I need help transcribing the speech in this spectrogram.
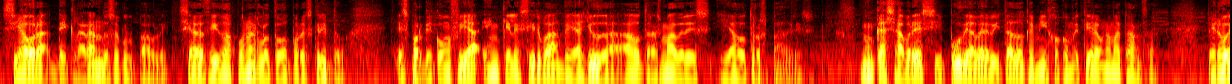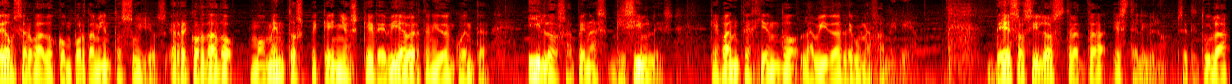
Si ahora, declarándose culpable, se ha decidido a ponerlo todo por escrito, es porque confía en que le sirva de ayuda a otras madres y a otros padres. Nunca sabré si pude haber evitado que mi hijo cometiera una matanza, pero he observado comportamientos suyos, he recordado momentos pequeños que debía haber tenido en cuenta, hilos apenas visibles que van tejiendo la vida de una familia. De esos hilos trata este libro. Se titula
